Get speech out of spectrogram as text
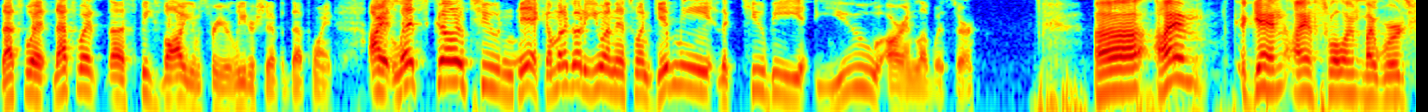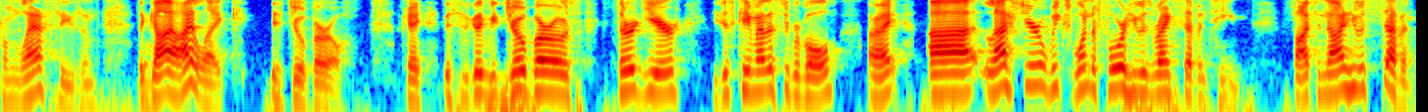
that's what that's what uh, speaks volumes for your leadership at that point. All right, let's go to Nick. I'm going to go to you on this one. Give me the QB you are in love with, sir. Uh, I am again. I am swallowing my words from last season. The guy I like is Joe Burrow. Okay, this is going to be Joe Burrow's third year. He just came out of the Super Bowl. All right. Uh, last year, weeks one to four, he was ranked 17. Five to nine, he was seven.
